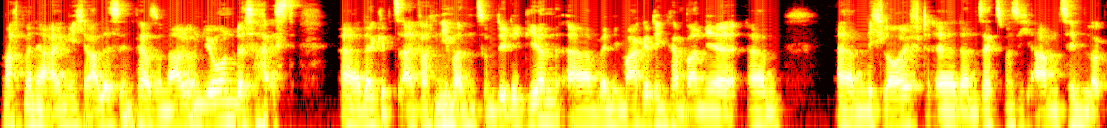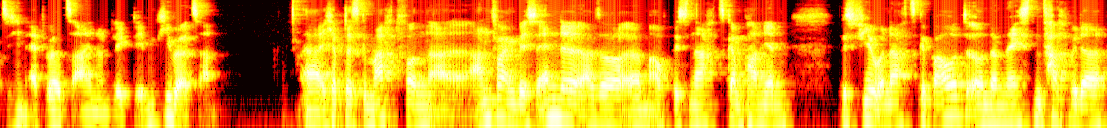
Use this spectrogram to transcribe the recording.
macht man ja eigentlich alles in Personalunion. Das heißt, äh, da gibt's einfach niemanden zum Delegieren. Äh, wenn die Marketingkampagne ähm, ähm, nicht läuft, äh, dann setzt man sich abends hin, loggt sich in AdWords ein und legt eben Keywords an. Äh, ich habe das gemacht von äh, Anfang bis Ende, also ähm, auch bis nachts Kampagnen bis vier Uhr nachts gebaut und am nächsten Tag wieder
